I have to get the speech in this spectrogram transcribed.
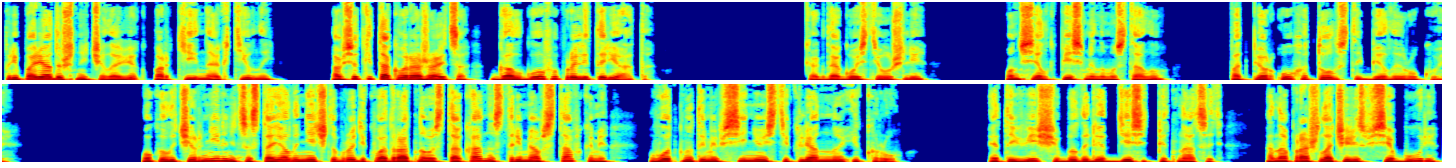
припорядочный человек, партийный, активный, а все-таки так выражается Голгофа пролетариата». Когда гости ушли, он сел к письменному столу, подпер ухо толстой белой рукой. Около чернильницы стояло нечто вроде квадратного стакана с тремя вставками — воткнутыми в синюю стеклянную икру. Этой вещи было лет десять-пятнадцать. Она прошла через все бури,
